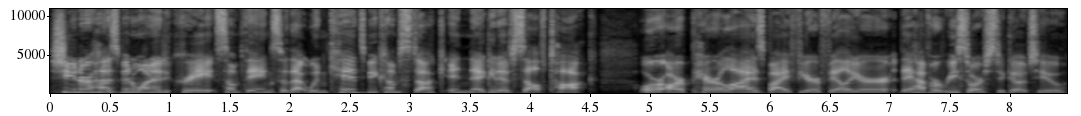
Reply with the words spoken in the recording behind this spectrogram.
she and her husband wanted to create something so that when kids become stuck in negative self talk or are paralyzed by fear of failure, they have a resource to go to.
